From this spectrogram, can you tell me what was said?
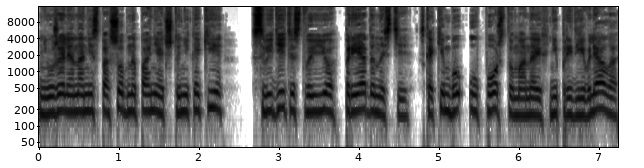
Неужели она не способна понять, что никакие свидетельства ее преданности, с каким бы упорством она их не предъявляла,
